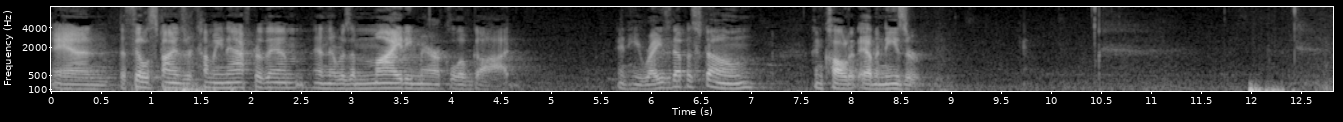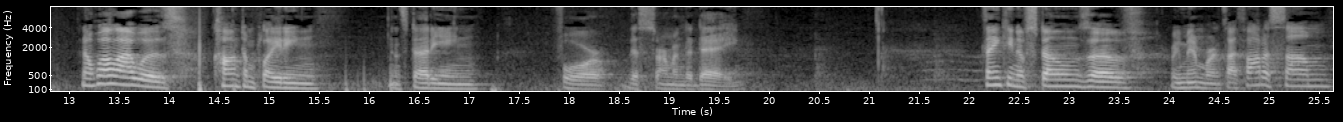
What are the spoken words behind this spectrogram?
and the Philistines are coming after them, and there was a mighty miracle of God. And he raised up a stone and called it Ebenezer. Now, while I was contemplating and studying for this sermon today, thinking of stones of remembrance, I thought of some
